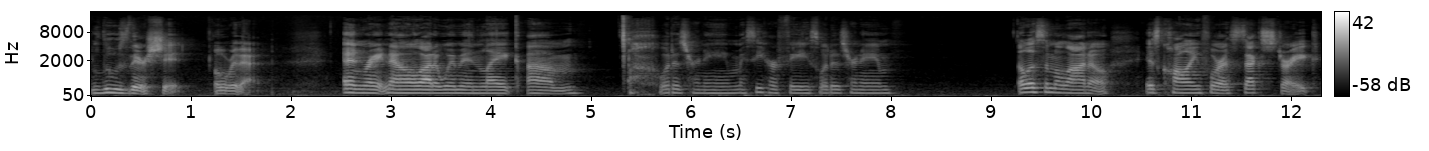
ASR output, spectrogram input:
lose their shit over that. And right now, a lot of women like, um, what is her name? I see her face. What is her name? Alyssa Milano is calling for a sex strike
